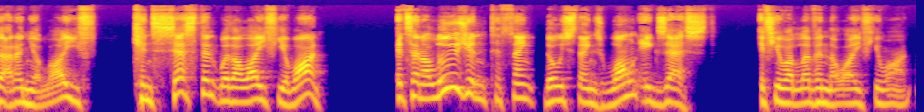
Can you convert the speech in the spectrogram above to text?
that are in your life consistent with a life you want? It's an illusion to think those things won't exist if you are living the life you want.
